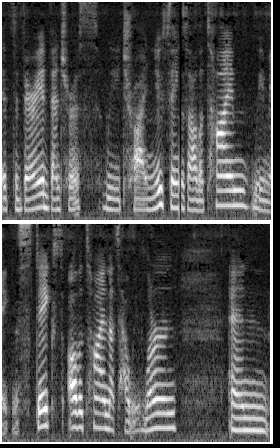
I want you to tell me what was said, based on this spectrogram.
it's very adventurous. We try new things all the time. We make mistakes all the time. That's how we learn. And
